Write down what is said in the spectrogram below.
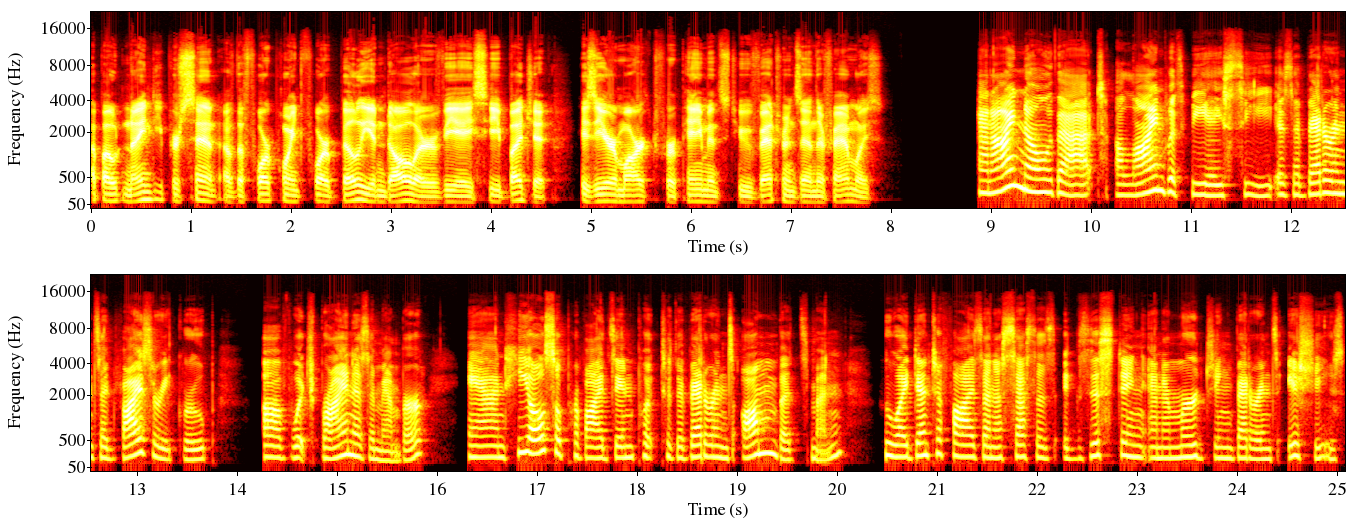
About 90% of the $4.4 billion VAC budget is earmarked for payments to veterans and their families. And I know that aligned with VAC is a veterans advisory group of which Brian is a member, and he also provides input to the Veterans Ombudsman, who identifies and assesses existing and emerging veterans issues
